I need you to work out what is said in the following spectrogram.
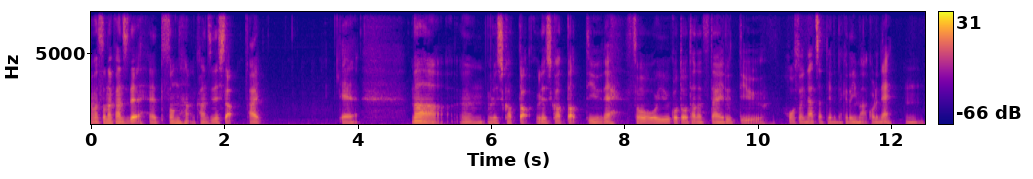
まあそんな感じで、えっと、そんな感じでした。はい。で、まあ、うん、嬉しかった、嬉しかったっていうね、そういうことをただ伝えるっていう放送になっちゃってるんだけど、今、これね。うん。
